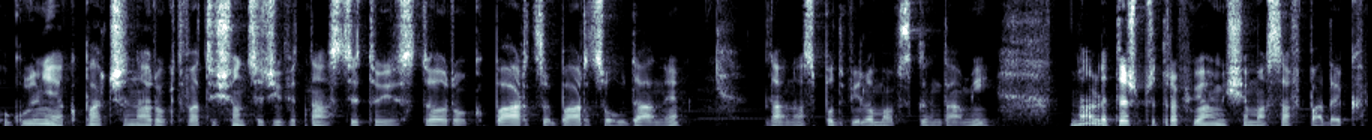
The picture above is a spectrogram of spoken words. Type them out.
Ogólnie, jak patrzę na rok 2019, to jest to rok bardzo, bardzo udany dla nas pod wieloma względami, no ale też przytrafiła mi się masa wpadek.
